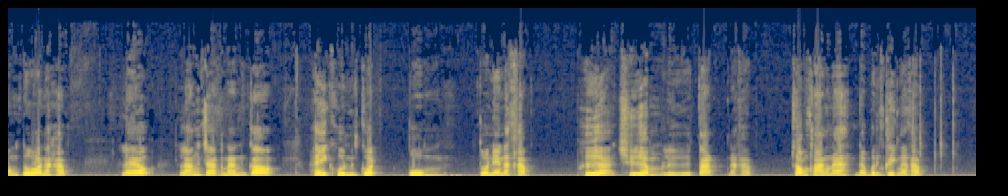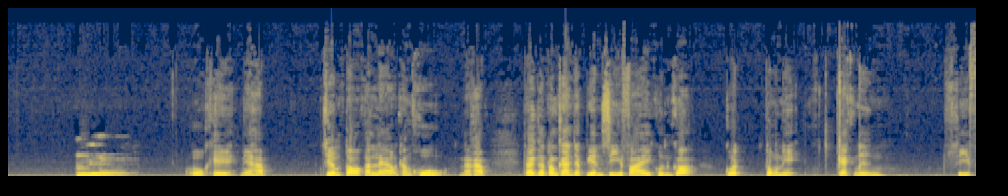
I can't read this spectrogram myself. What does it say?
2 ตัวนะครับ แล้วหลังจากนั้นก็ให้คุณกดปุ่มตัวนี้นะครับ เพื่อเชื่อมหรือตัดนะครับสองครั้งนะ ดับเบิลคลิกนะครับ โอเค เนี่ยครับเชื่อมต่อกันแล้วทั้งคู่นะครับ ถ้าเกิดต้องการจะเปลี่ยนสีไฟคุณก็กดตรงนี้แก๊กหนึ่งสีไฟ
